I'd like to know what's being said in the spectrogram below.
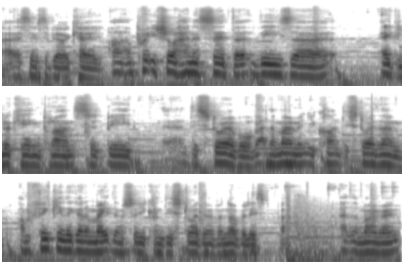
uh, it seems to be okay. I'm pretty sure Hannah said that these uh, egg-looking plants should be uh, destroyable, but at the moment you can't destroy them. I'm thinking they're going to make them so you can destroy them with a Nobelisk, but at the moment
